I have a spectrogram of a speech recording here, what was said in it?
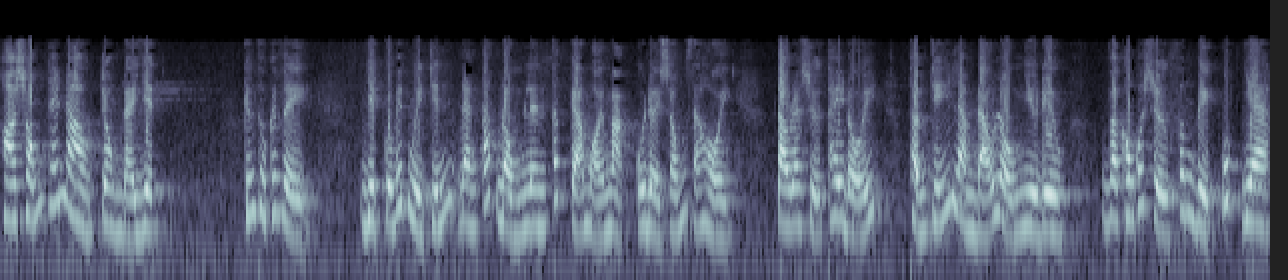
Họ sống thế nào trong đại dịch? Kính thưa quý vị, dịch Covid-19 đang tác động lên tất cả mọi mặt của đời sống xã hội, tạo ra sự thay đổi, thậm chí làm đảo lộn nhiều điều và không có sự phân biệt quốc gia,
